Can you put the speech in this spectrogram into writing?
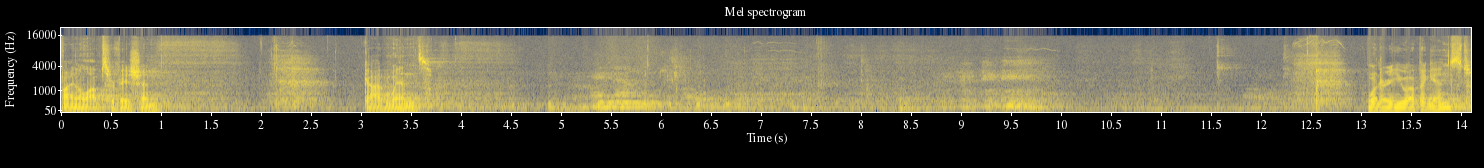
Final observation God wins. Amen. What are you up against?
